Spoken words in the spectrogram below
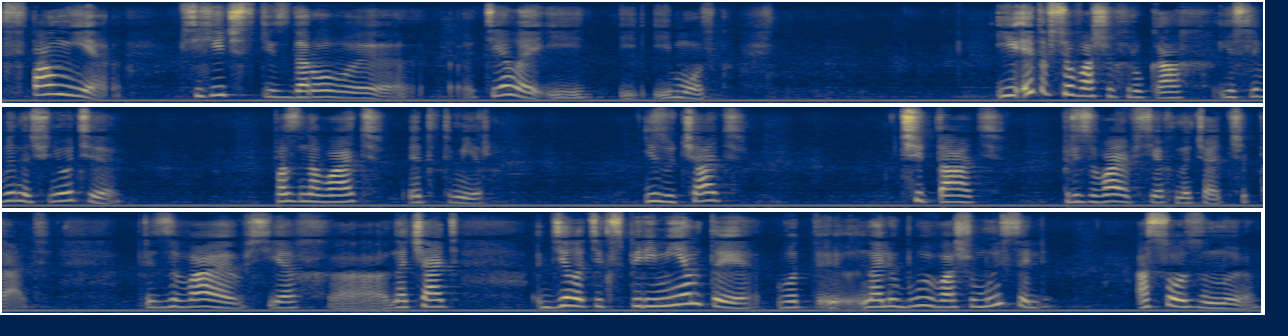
вполне психически здоровое тело и, и, и мозг. И это все в ваших руках, если вы начнете познавать этот мир, изучать, читать, призываю всех начать читать, призываю всех э, начать делать эксперименты вот э, на любую вашу мысль осознанную,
